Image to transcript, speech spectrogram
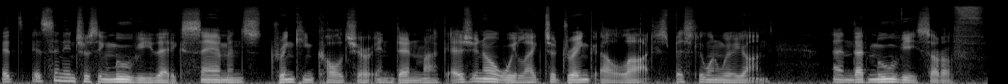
it, it's an interesting movie that examines drinking culture in Denmark. As you know, we like to drink a lot, especially when we're young. And that movie sort of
